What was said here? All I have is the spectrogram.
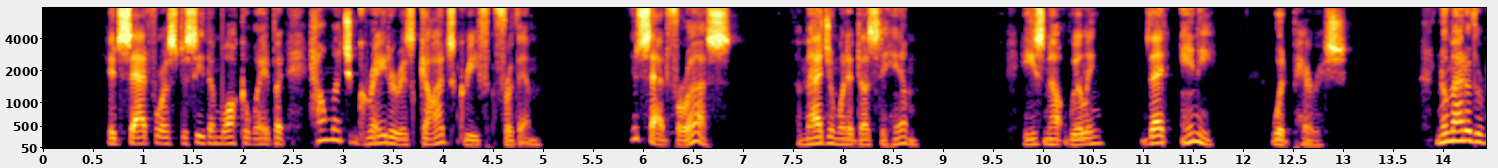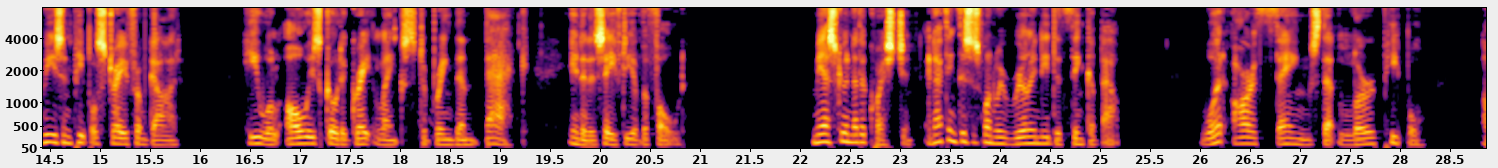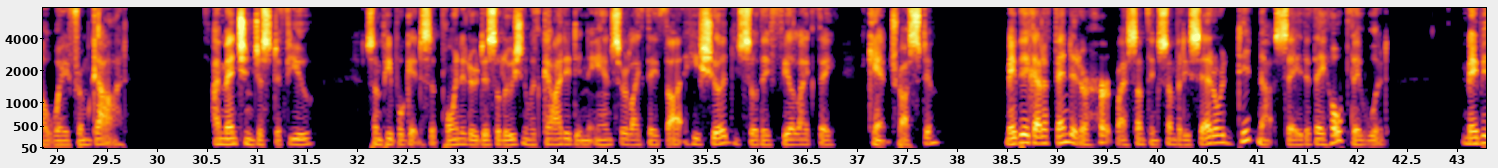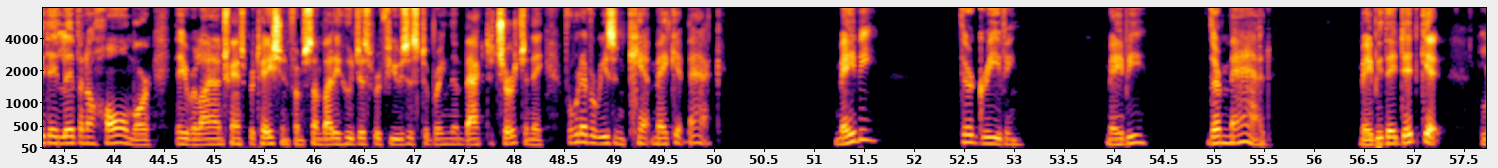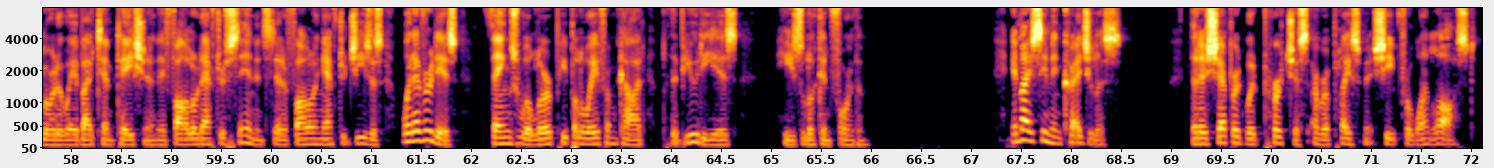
It's sad for us to see them walk away, but how much greater is God's grief for them? It's sad for us. Imagine what it does to Him. He's not willing that any would perish. No matter the reason people stray from God, He will always go to great lengths to bring them back into the safety of the fold. Let me ask you another question, and I think this is one we really need to think about. What are things that lure people away from God? I mentioned just a few. Some people get disappointed or disillusioned with God. He didn't answer like they thought he should, so they feel like they can't trust him. Maybe they got offended or hurt by something somebody said or did not say that they hoped they would. Maybe they live in a home or they rely on transportation from somebody who just refuses to bring them back to church and they, for whatever reason, can't make it back. Maybe they're grieving. Maybe they're mad. Maybe they did get lured away by temptation and they followed after sin instead of following after Jesus. Whatever it is, things will lure people away from God, but the beauty is He's looking for them. It might seem incredulous that a shepherd would purchase a replacement sheep for one lost.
